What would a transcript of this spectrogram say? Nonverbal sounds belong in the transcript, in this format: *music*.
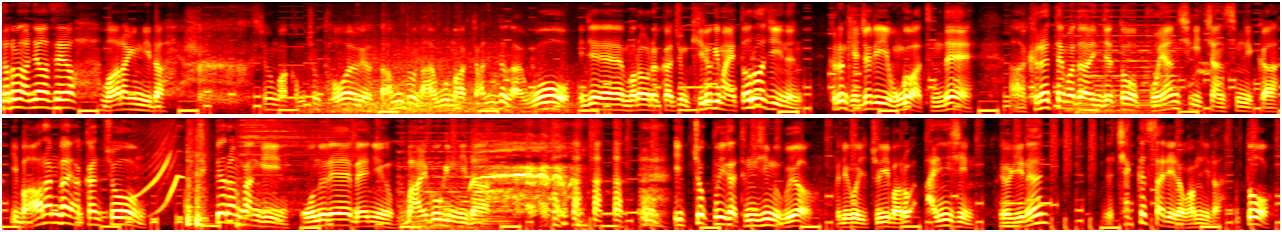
자, 여러분 안녕하세요. 마랑입니다. 지금 막 엄청 더워요. 땀도 나고 막 짜증도 나고 이제 뭐라 그럴까 좀 기력이 많이 떨어지는 그런 계절이 온 것 같은데 아, 그럴 때마다 이제 또 보양식 있지 않습니까? 이 마랑과 약간 좀 특별한 관계인 오늘의 메뉴 말고기입니다. *laughs* 이쪽 부위가 등심이고요. 그리고 이쪽이 바로 안심. 여기는 이제 채끝살이라고 합니다. 또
